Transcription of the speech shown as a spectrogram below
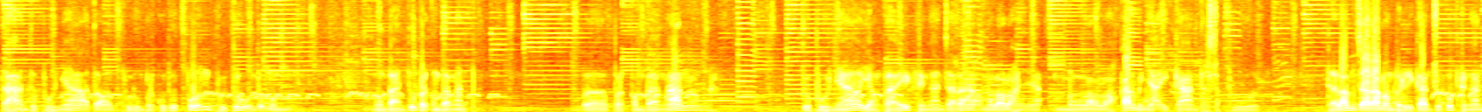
tahan tubuhnya atau burung perkutut pun butuh untuk mem membantu perkembangan perkembangan tubuhnya yang baik dengan cara melolohnya melolohkan minyak ikan tersebut. Dalam cara memberikan cukup dengan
